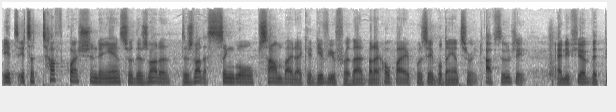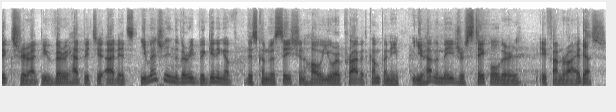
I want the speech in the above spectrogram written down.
it's it's a tough question to answer. There's not a there's not a single soundbite I could give you for that, but I hope I was able to answer it. Absolutely. And if you have that picture, I'd be very happy to add it. You mentioned in the very beginning of this conversation how you're a private company. You have a major stakeholder, if I'm right. Yes.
